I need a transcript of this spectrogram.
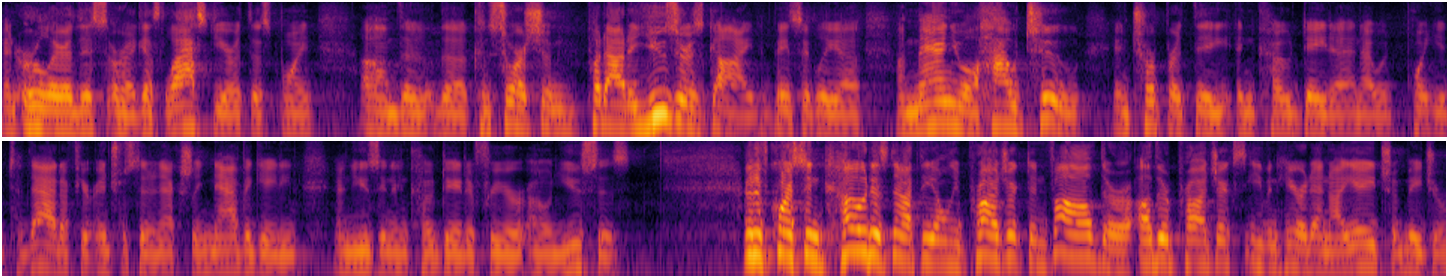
And earlier this, or I guess last year at this point, um, the, the consortium put out a user's guide, basically a, a manual how to interpret the ENCODE data. And I would point you to that if you're interested in actually navigating and using ENCODE data for your own uses. And of course, ENCODE is not the only project involved. There are other projects, even here at NIH, a major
